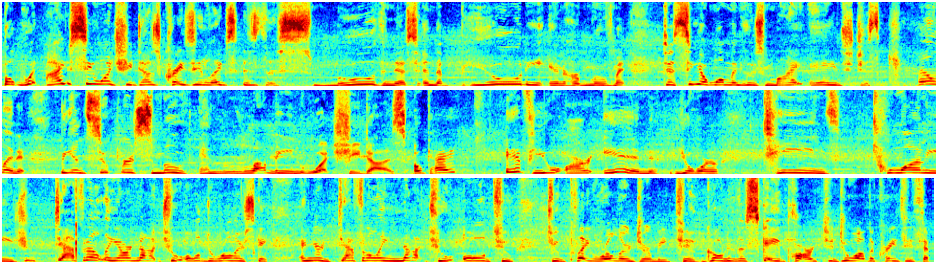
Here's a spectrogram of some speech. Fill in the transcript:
But what I see when she does crazy legs is the smoothness and the beauty in her movement. To see a woman who's my age just killing it, being super smooth and loving what she does, okay? If you are in your teens, 20s, you definitely are not too old to roller skate, and you're definitely not too old to, to play roller derby, to go to the skate park, to do all the crazy stuff.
